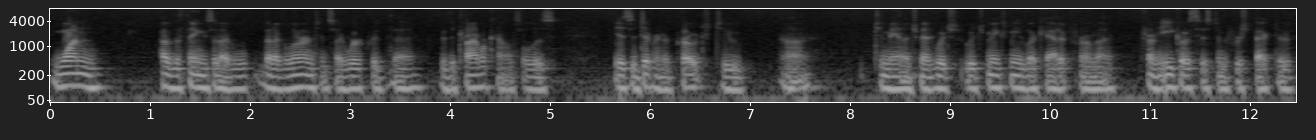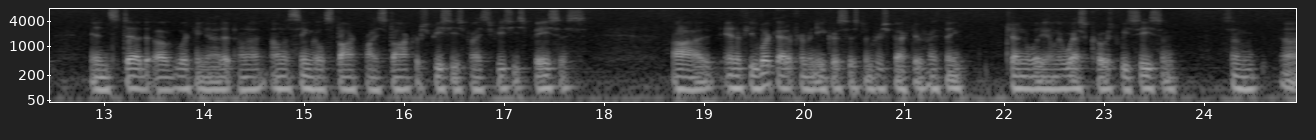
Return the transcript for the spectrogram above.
One of the things that I've that I've learned since I worked with the with the tribal council is is a different approach to uh, to management, which which makes me look at it from a from an ecosystem perspective instead of looking at it on a, on a single stock by stock or species by species basis. Uh, and if you look at it from an ecosystem perspective, I think generally on the west coast we see some some uh,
